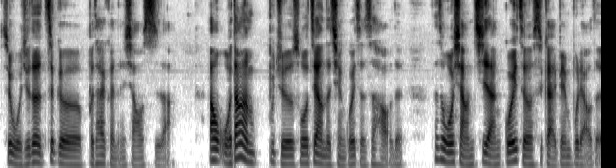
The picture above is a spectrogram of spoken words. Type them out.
所以我觉得这个不太可能消失啊。啊，我当然不觉得说这样的潜规则是好的，但是我想，既然规则是改变不了的，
